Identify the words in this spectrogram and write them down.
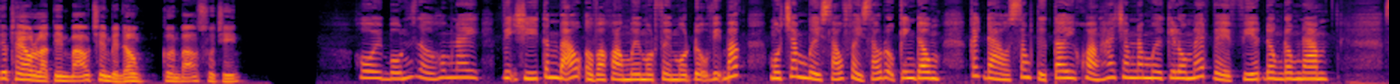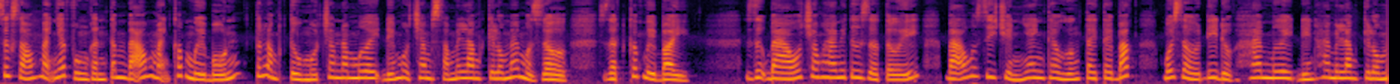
Tiếp theo là tin bão trên Biển Đông, cơn bão số 9. Hồi 4 giờ hôm nay, vị trí tâm bão ở vào khoảng 11,1 độ Vĩ Bắc, 116,6 độ Kinh Đông, cách đảo sông Tử Tây khoảng 250 km về phía Đông Đông Nam. Sức gió mạnh nhất vùng gần tâm bão mạnh cấp 14, tức là từ 150 đến 165 km một giờ, giật cấp 17. Dự báo trong 24 giờ tới, bão di chuyển nhanh theo hướng Tây Tây Bắc, mỗi giờ đi được 20 đến 25 km.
